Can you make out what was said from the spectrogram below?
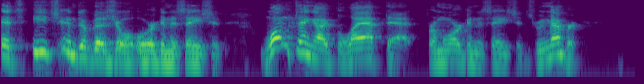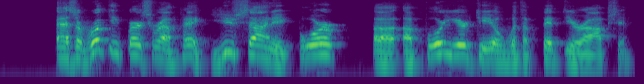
it's each individual organization. One thing I've laughed at from organizations, remember, as a rookie first round pick, you sign a four uh, a four year deal with a fifth year option.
